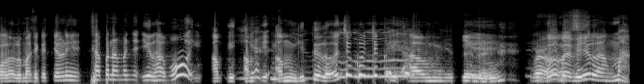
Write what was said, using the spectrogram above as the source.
kalau lu masih kecil nih siapa namanya? Ilham. Oh Iam Iam Iya. Iam gitu loh. Cukup cukup Iam gitu Iya. gue bilang mah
